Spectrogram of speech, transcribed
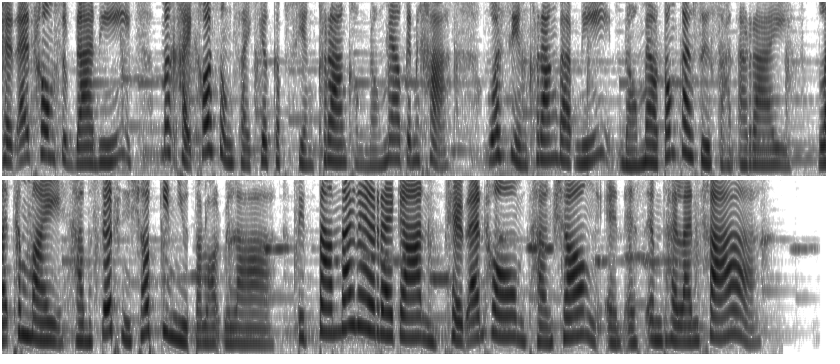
Pet@Home สัปดาห์นี้ มาไขข้อสงสัยเกี่ยวกับเสียงครางของน้องแมวกันค่ะ ว่าเสียงครางแบบนี้น้องแมวต้องการสื่อสารอะไร และทำไมแฮมสเตอร์ถึงชอบกินอยู่ตลอดเวลา ติดตามได้ในรายการ Pet@Home ทางช่อง NSM Thailand ค่ะ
